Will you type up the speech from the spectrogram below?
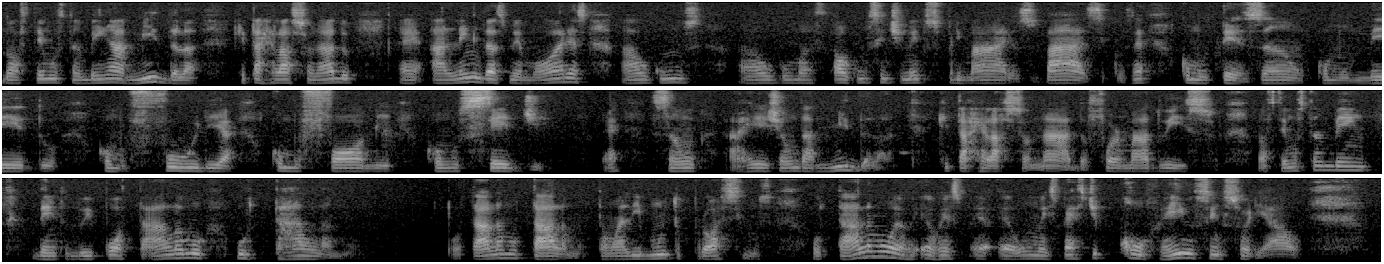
Nós temos também a amígdala, que está relacionado, é, além das memórias, a alguns, a algumas, alguns sentimentos primários, básicos, né? como tesão, como medo, como fúria, como fome, como sede. Né? São a região da amígdala que está relacionado, formado isso. Nós temos também dentro do hipotálamo o tálamo. O tálamo, tálamo, estão ali muito próximos. O tálamo é, é, é uma espécie de correio sensorial.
